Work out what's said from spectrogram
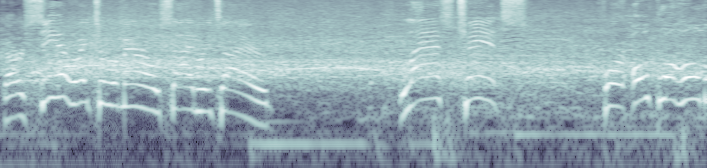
Garcia right to Romero, side retired. Last chance for Oklahoma.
